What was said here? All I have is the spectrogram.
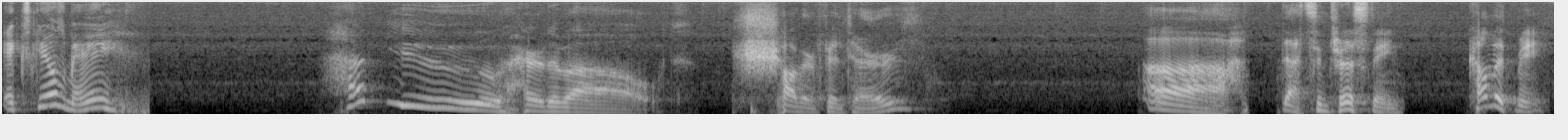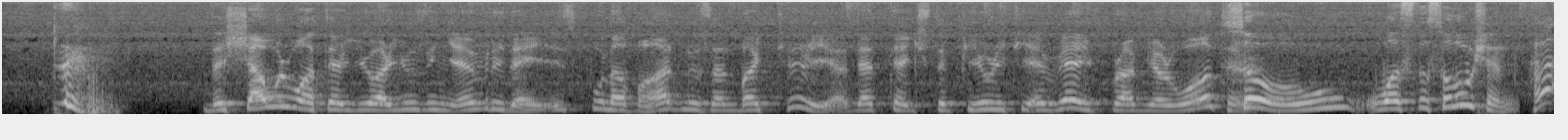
Excuse me. Have you heard about shower filters? Ah, that's interesting. Come with me. The shower water you are using every day is full of hardness and bacteria that takes the purity away from your water. So, what's the solution? Huh?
